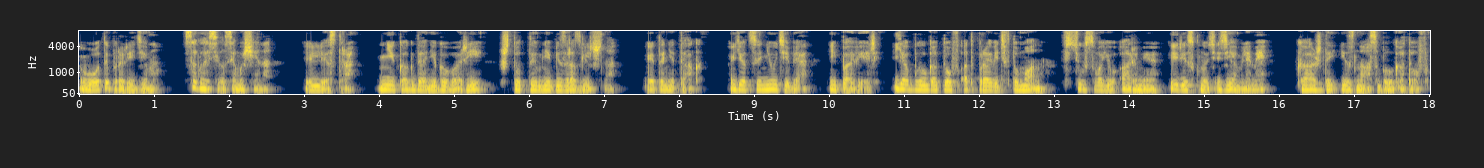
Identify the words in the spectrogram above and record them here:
«Вот и проредим», – согласился мужчина. «Лестра, никогда не говори, что ты мне безразлична. Это не так. Я ценю тебя, и поверь, я был готов отправить в туман всю свою армию и рискнуть землями. Каждый из нас был готов».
